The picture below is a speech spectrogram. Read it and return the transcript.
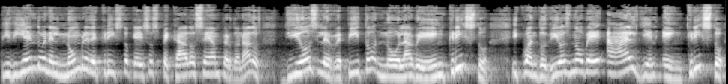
pidiendo en el nombre de Cristo que esos pecados sean perdonados. Dios, le repito, no la ve en Cristo. Y cuando Dios no ve a alguien en Cristo,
